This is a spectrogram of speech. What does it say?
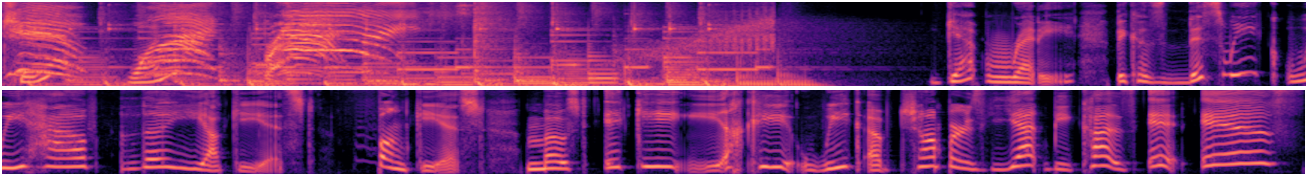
two, one, brush. Get ready because this week we have the yuckiest, funkiest, most icky, yucky week of chompers yet because it is.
